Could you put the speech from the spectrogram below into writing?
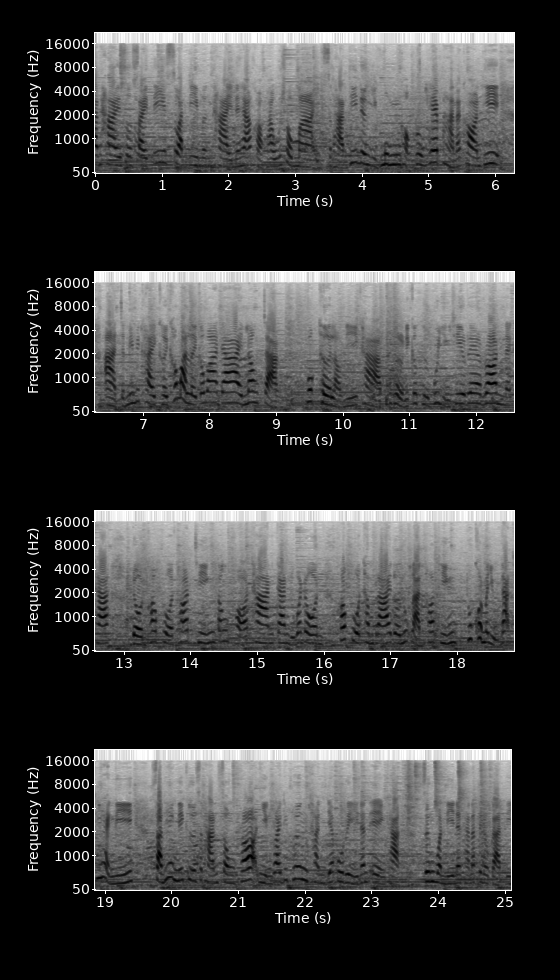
วันนี้รายการไฮโซไซตี้สวัสดีเมืองไทยนะคะขอพาคุณผู้ชมมาอีกสถานที่หนึ่งอีกมุมหนึ่งของกรุงเทพมหานครที่อาจจะไม่มีใครเคยเข้ามาเลยก็ว่าได้ นอกจากพวกเธอเหล่านี้ค่ะ พวกเธอเหล่านี้ก็คือผู้หญิงที่เร่ร่อนนะคะ โดนครอบครัวทอดทิ้ง ต้องขอทานกันหรือว่าโดนครอบครัวทำร้ายโดนลูกหลานทอดทิ้ง ทุกคนมาอยู่ณที่แห่งนี้สถานที่แห่งนี้คือสถานสงเคราะห์หญิงไร้ที่พึ่งธัญบุรีนั่นเองค่ะ ซึ่งวันนี้นะคะนับเป็นโอกาสดี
